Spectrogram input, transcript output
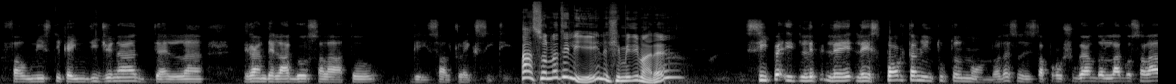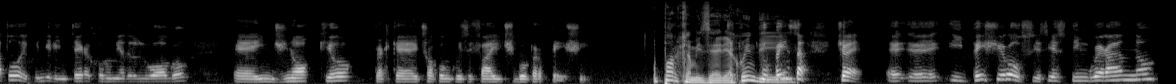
faunistica indigena del grande lago salato di Salt Lake City. Ah, sono nati lì le scimmie di mare? Si pe- le, le- le esportano in tutto il mondo. Adesso si sta prosciugando il lago salato e quindi l'intera economia del luogo è in ginocchio perché è ciò con cui si fa il cibo per pesci. Porca miseria, Tu quindi... pensa, cioè, eh, eh, i pesci rossi si estingueranno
